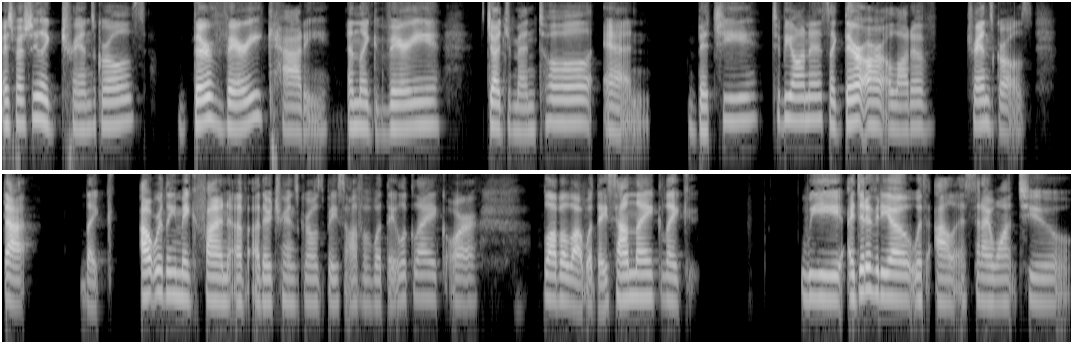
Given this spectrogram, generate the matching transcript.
especially like trans girls, they're very catty and like very judgmental and bitchy to be honest. Like there are a lot of trans girls that like outwardly make fun of other trans girls based off of what they look like or blah blah blah what they sound like. Like we I did a video with Alice that I want to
